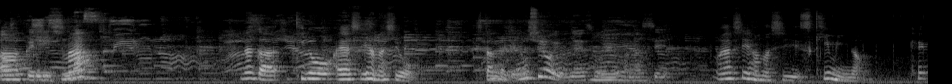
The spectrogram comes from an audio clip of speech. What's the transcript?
お送りします。なんか昨日怪しい話をしたんだけど、面白いよねそういう話、怪しい話好きみんな。結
